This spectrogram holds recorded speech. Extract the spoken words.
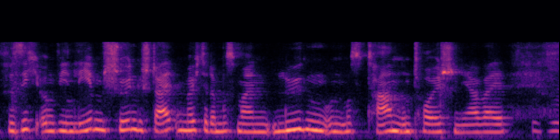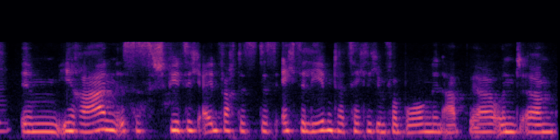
für sich irgendwie ein Leben schön gestalten möchte, dann muss man lügen und muss tarnen und täuschen. Ja, weil mhm. im Iran ist es spielt sich einfach das, das echte Leben tatsächlich im Verborgenen ab. Ja, und ähm,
